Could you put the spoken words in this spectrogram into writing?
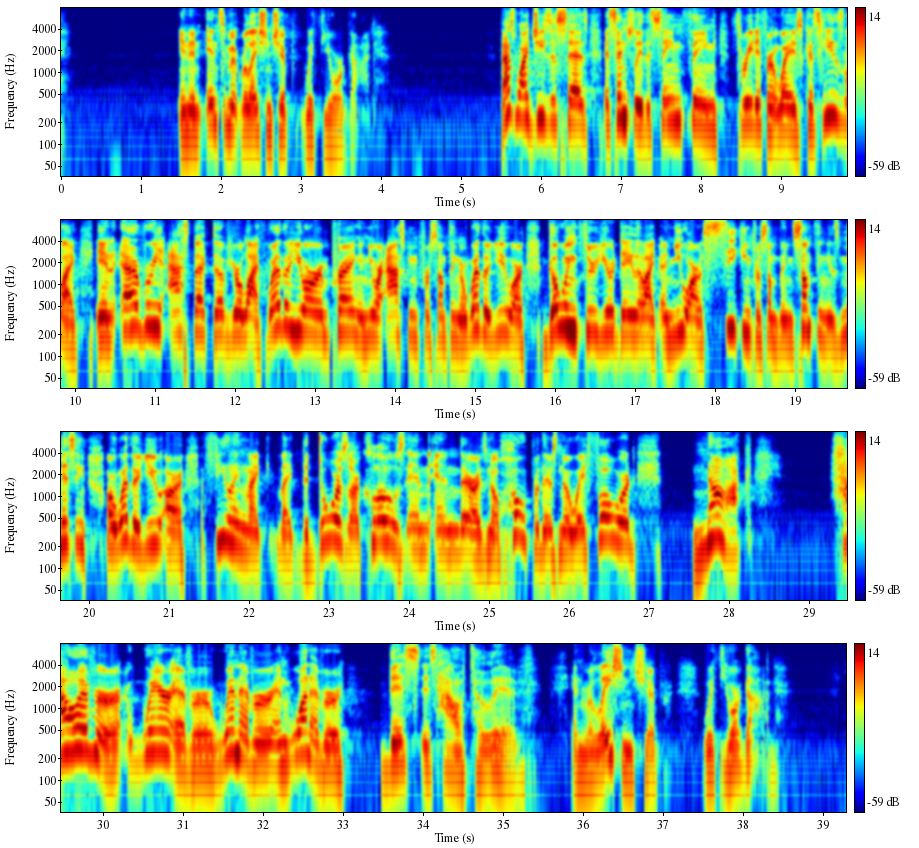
in an intimate relationship with your God. That's why Jesus says essentially the same thing three different ways, because he's like, in every aspect of your life, whether you are in praying and you are asking for something, or whether you are going through your daily life and you are seeking for something, something is missing, or whether you are feeling like, like the doors are closed and, and there is no hope or there's no way forward, knock. However, wherever, whenever, and whatever, this is how to live in relationship with your God,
